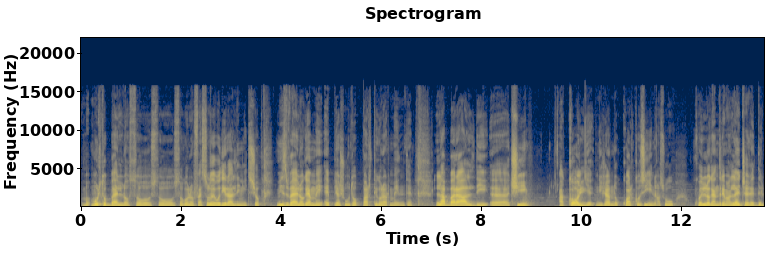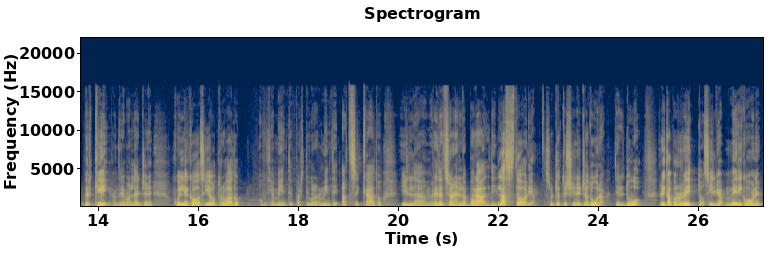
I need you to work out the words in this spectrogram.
molto bello sto, sto, sto Color Fest, lo devo dire all'inizio, vi svelo che a me è piaciuto particolarmente. La Baraldi eh, ci accoglie dicendo qualcosina su quello che andremo a leggere e del perché andremo a leggere quelle cose, io ho trovato ovviamente particolarmente azzeccato il eh, redazione della Baraldi, la storia, soggetto e sceneggiatura del duo Rita Porretto, Silvia Mericone,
